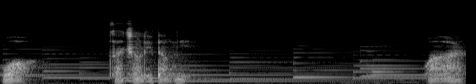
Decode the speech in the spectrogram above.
我在这里等你。晚安。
